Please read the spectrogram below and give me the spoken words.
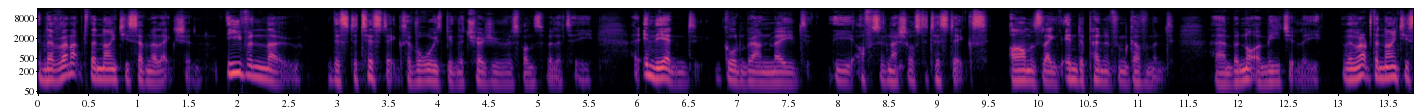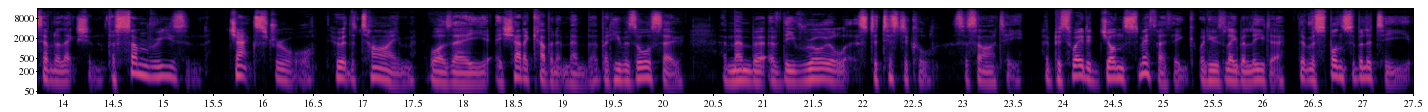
in the run up to the 97 election, even though the statistics have always been the Treasury responsibility, in the end, Gordon Brown made the Office of National Statistics arm's length independent from government, um, but not immediately. In the run up to the 97 election, for some reason, Jack Straw, who at the time was a, a shadow cabinet member, but he was also a member of the Royal Statistical Society, had persuaded John Smith, I think, when he was Labour leader, that responsibility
